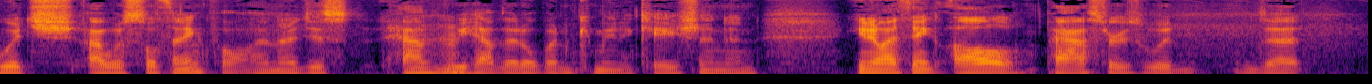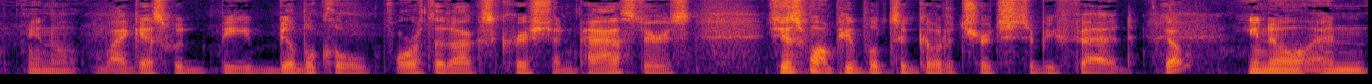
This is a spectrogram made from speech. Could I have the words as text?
which I was so thankful, and I just have we mm-hmm. have that open communication, and you know I think all pastors would that you know I guess would be biblical Orthodox Christian pastors just want people to go to church to be fed. Yep. You know, and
